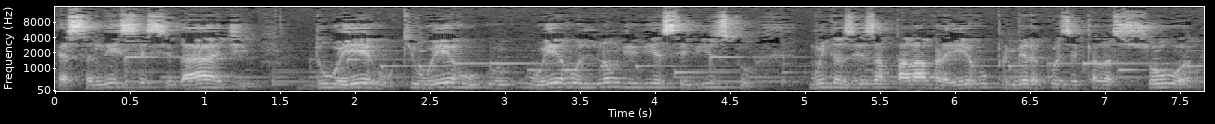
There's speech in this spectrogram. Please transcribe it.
essa necessidade do erro, que o erro, o, o erro ele não devia ser visto. Muitas vezes a palavra erro, a primeira coisa que ela soa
